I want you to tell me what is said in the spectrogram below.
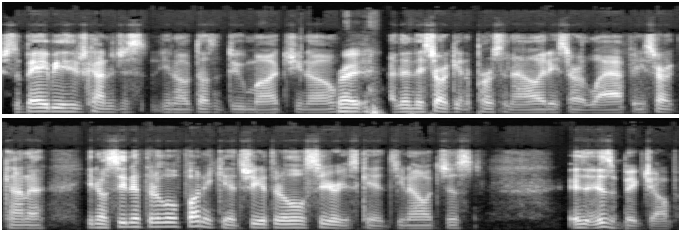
just a baby who's kind of just you know doesn't do much. You know, right. and then they start getting a personality, start laughing, you start kind of you know seeing if they're little funny kids, see if they're little serious kids. You know, it's just it is a big jump.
